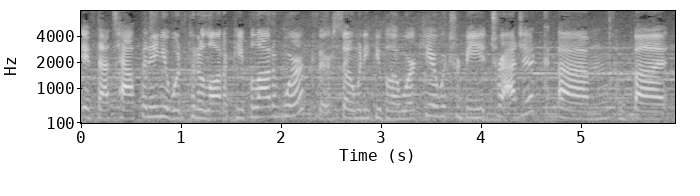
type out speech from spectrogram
if that's happening, it would put a lot of people out of work. There's so many people that work here, which would be tragic. Um, but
